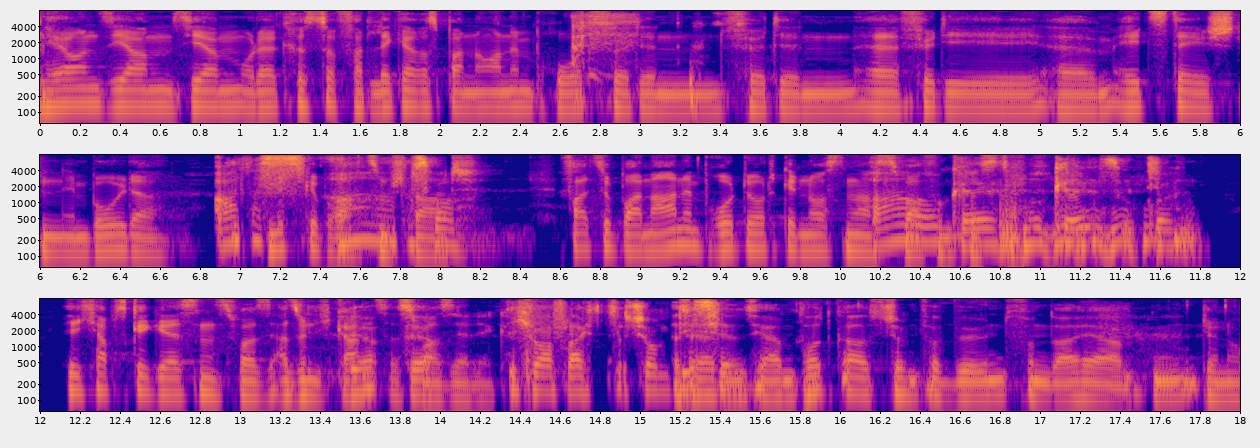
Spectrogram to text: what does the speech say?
Ja, und sie haben, sie haben, oder Christoph hat leckeres Bananenbrot für den, für den, äh, für die ähm, Aid Station in Boulder ah, das, mitgebracht ah, zum Start. Falls du Bananenbrot dort genossen hast, ah, war von okay, Christoph. Okay, super. Ich habe es gegessen, es war also nicht ganz, ja, es ja. war sehr lecker. Ich war vielleicht schon ein bisschen. Also, sie haben Podcast schon verwöhnt, von daher. Hm. Genau.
